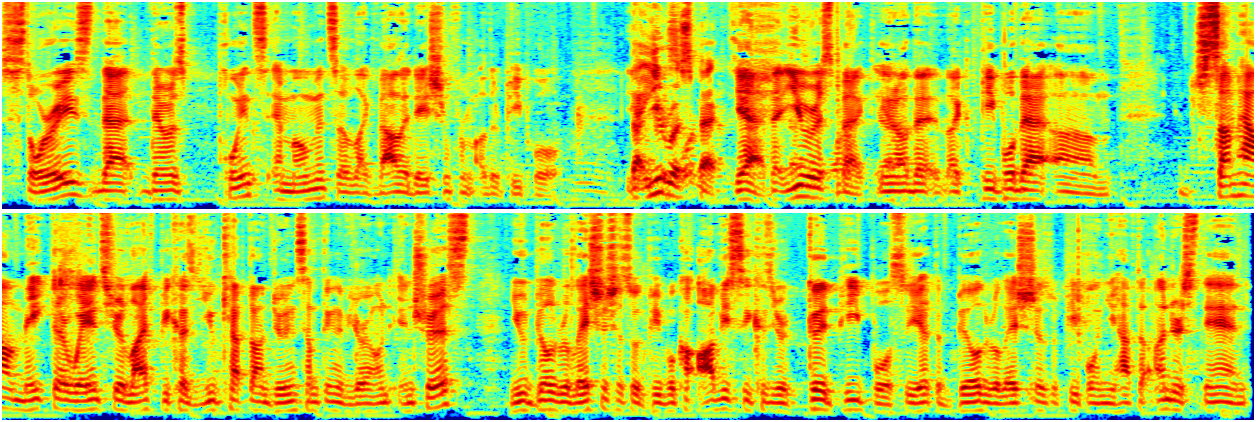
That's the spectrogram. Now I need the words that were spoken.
stories that there was points and moments of like validation from other people That you respect. yeah that you respect you know that like people that um somehow make their way into your life because you kept on doing something of your own interest you would build relationships with people obviously because you're good people so you have to build relationships with people and you have to understand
